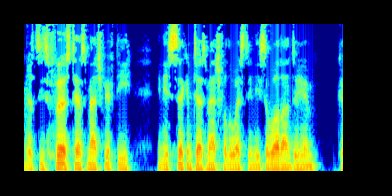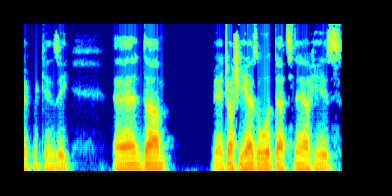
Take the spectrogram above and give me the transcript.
That's his first Test match 50 in his second Test match for the West Indies. So well done to him. Kirk McKenzie. And um, yeah, Joshy Hazlewood, that's now his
